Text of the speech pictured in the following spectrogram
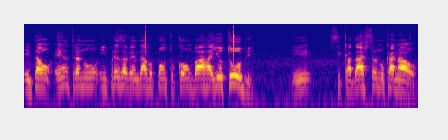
então entra no empresavendável.com/youtube e se cadastra no canal.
